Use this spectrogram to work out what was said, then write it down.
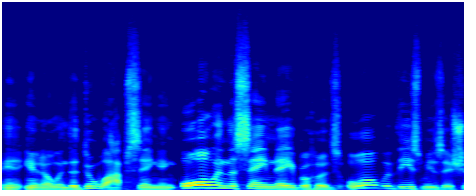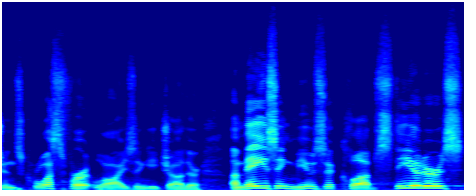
eh, you know, and the doo-wop singing, all in the same neighborhoods, all with these musicians cross-fertilizing each other, amazing music clubs, theaters,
